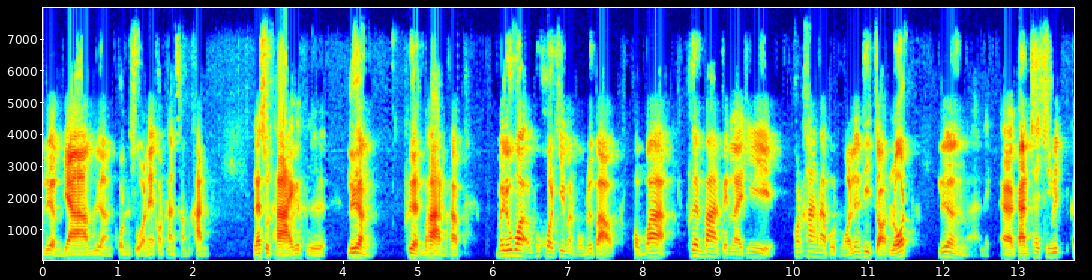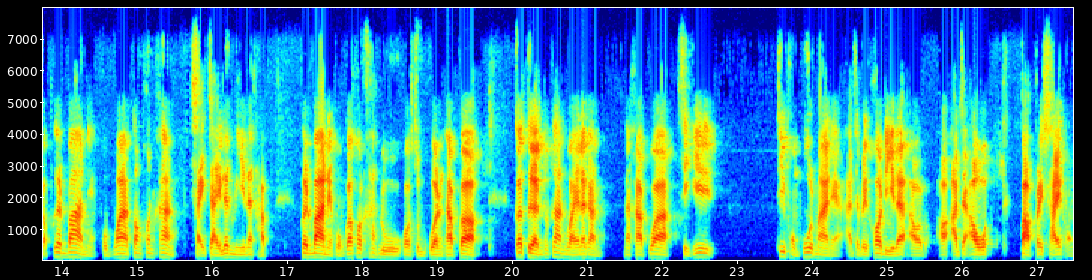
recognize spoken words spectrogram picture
เรื่องยามเรื่องคนสวนเนี่ยค่อนข้างสำคัญ และสุดท้ายก็คือเรื่องเพื่อนบ้านครับ ไม่รู้ว่าทุกคนคิดเหมือนผมหรือเปล่า ผมว่าเพื่อนบ้านเป็นอะไรที่ค่อนข้างน่าปวดหัวเรื่องที่จอดรถเรื่องการใช้ชีวิตกับเพื่อนบ้านเนี่ย ผมว่าต้องค่อนข้างใส่ใจเรื่องนี้นะครับ เพื่อนบ้านเนี่ยผมก็ค่อนข้างดูพอสมควรครับก็ ก็เตือนทุกท่านไว้แล้วกันนะครับ ว่าสิ่งที่ที่ผมพูดมาเนี่ยอาจจะเป็นข้อดีและเอาเอาอาจจะเอาปรับไปใช้ของ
